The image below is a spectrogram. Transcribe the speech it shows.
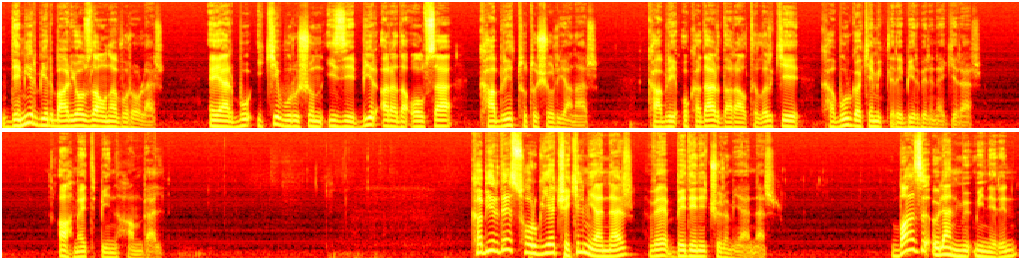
Demir bir baryozla ona vururlar. Eğer bu iki vuruşun izi bir arada olsa kabri tutuşur yanar. Kabri o kadar daraltılır ki kaburga kemikleri birbirine girer. Ahmet bin Hanbel Kabirde sorguya çekilmeyenler ve bedeni çürümeyenler. Bazı ölen müminlerin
